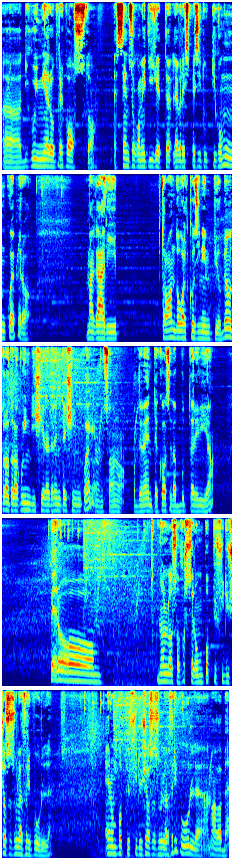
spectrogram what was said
uh, di cui mi ero preposto. Nel senso come ticket li avrei spesi tutti comunque, però magari trovando qualcosina in più. Abbiamo trovato la 15 e la 35, che non sono ovviamente cose da buttare via. Però non lo so, forse ero un po' più fiducioso sulla free pull ero un po' più fiducioso sulla free pool, ma vabbè,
